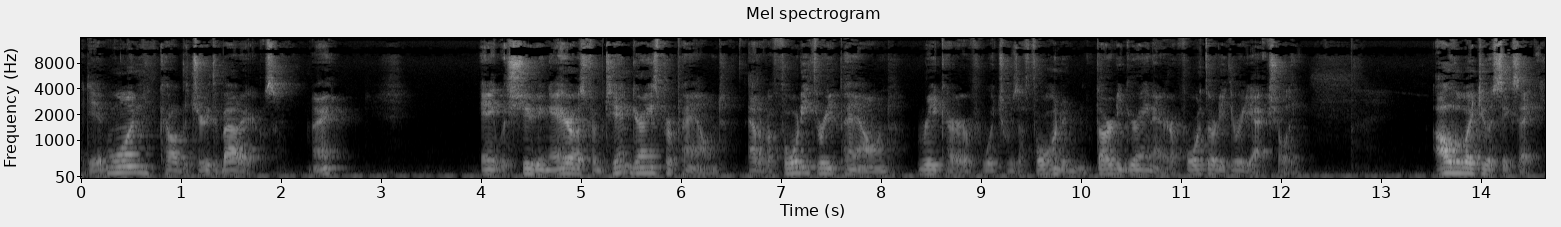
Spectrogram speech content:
I did one called The Truth About Arrows, all right? And it was shooting arrows from 10 grains per pound out of a 43 pound recurve, which was a 430 grain arrow, 433 actually all the way to a 680.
